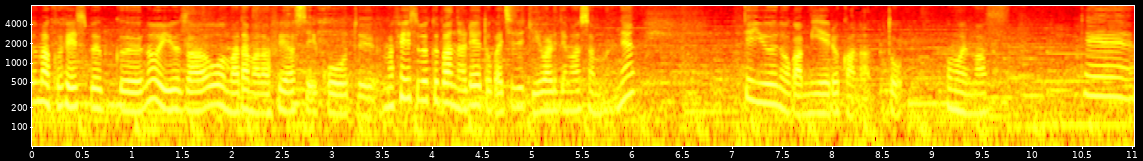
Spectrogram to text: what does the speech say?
うまく Facebook のユーザーをまだまだ増やしていこうという、まあ、Facebook 離れとか一時期言われてましたもんね。っていうのが見えるかなと思います。で、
